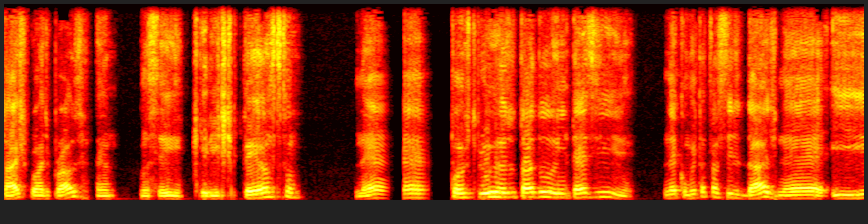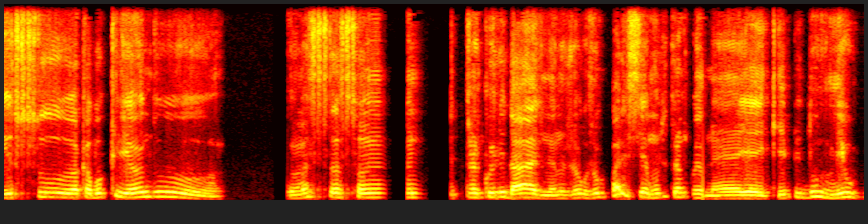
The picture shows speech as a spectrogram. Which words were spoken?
tais pro Rod Prowse, né? Não sei o que eles pensam, né? construiu o resultado em tese né, com muita facilidade, né? E isso acabou criando uma sensação de tranquilidade, né? No jogo, o jogo parecia muito tranquilo, né? E a equipe dormiu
